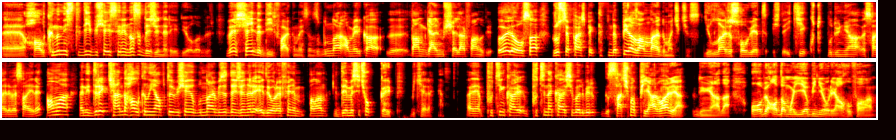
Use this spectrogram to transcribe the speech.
e, halkının istediği bir şey seni nasıl dejenere ediyor olabilir? Ve şey de değil farkındaysanız bunlar Amerika'dan gelmiş şeyler falan da değil. Öyle olsa Rusya perspektifinde biraz anlardım açıkçası. Yıllarca Sovyet işte iki kutuplu dünya vesaire vesaire. Ama hani direkt kendi halkının yaptığı bir şey bunlar bizi dejenere ediyor efendim falan demesi çok garip bir kere. Hani Putin Putin'e karşı böyle bir saçma PR var ya dünyada. O bir adam o iyi biniyor yahu falan.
